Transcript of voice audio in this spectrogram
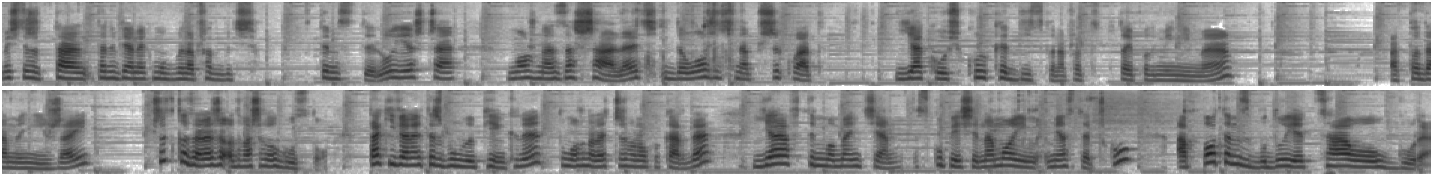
Myślę, że ten, ten wianek mógłby na przykład być w tym stylu. Jeszcze można zaszaleć i dołożyć na przykład jakąś kulkę disco, na przykład tutaj podmienimy, a to damy niżej. Wszystko zależy od Waszego gustu. Taki wianek też byłby piękny, tu można dać czerwoną kokardę. Ja w tym momencie skupię się na moim miasteczku, a potem zbuduję całą górę.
